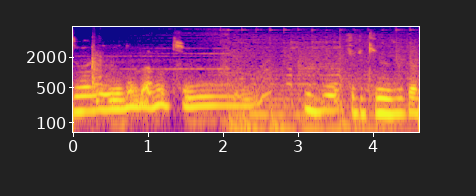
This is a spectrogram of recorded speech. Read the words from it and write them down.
Do I need a level two? Do it 50 kills with the.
